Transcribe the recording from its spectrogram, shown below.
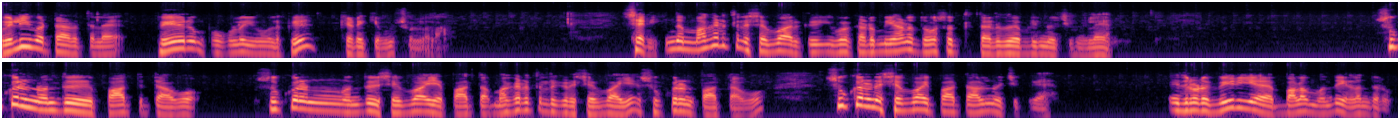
வெளி வட்டாரத்தில் பேரும் புகழும் இவங்களுக்கு கிடைக்கும்னு சொல்லலாம். சரி இந்த மகரத்தில் செவ்வாய்க்கு இவ்வளோ கடுமையான தோஷத்தை தருது அப்படின்னு வச்சுங்களேன் சுக்கரன் வந்து பார்த்துட்டாவோ சுக்கிரன் வந்து செவ்வாயை பார்த்தா மகரத்தில் இருக்கிற செவ்வாயை சுக்கிரன் பார்த்தாவோ சுக்கிரனை செவ்வாய் பார்த்தாலும் வச்சுக்கோங்க. இதனோட வீரிய பலம் வந்து இழந்துடும்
